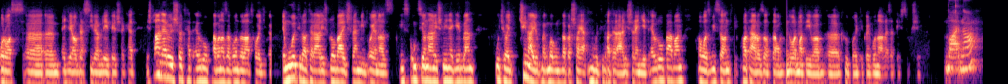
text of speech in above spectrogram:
orosz egyre agresszívebb lépéseket, és talán erősödhet Európában az a gondolat, hogy a multilaterális globális rend, mint olyan az diszfunkcionális lényegében, úgyhogy csináljuk meg magunknak a saját multilaterális rendjét Európában, ahhoz viszont határozottabb, normatívabb külpolitikai vonalvezetés szükséges. Barna,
